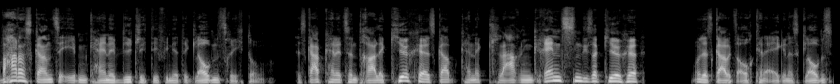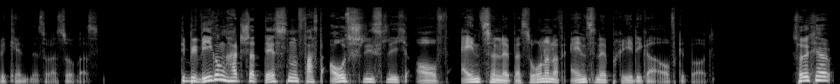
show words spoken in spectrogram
war das Ganze eben keine wirklich definierte Glaubensrichtung. Es gab keine zentrale Kirche, es gab keine klaren Grenzen dieser Kirche und es gab jetzt auch kein eigenes Glaubensbekenntnis oder sowas. Die Bewegung hat stattdessen fast ausschließlich auf einzelne Personen, auf einzelne Prediger aufgebaut. Solche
